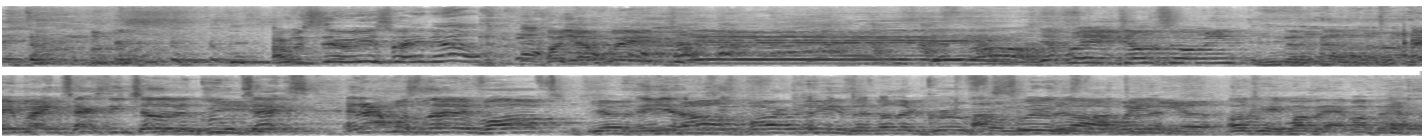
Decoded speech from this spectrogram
Are we serious right now? Oh, y'all playing jokes? Y'all playing jokes on me? Everybody text each other in group text, and I was not involved. Yo, and Charles Barkley is another group I from swear to God. Lithuania. Okay, my bad, my bad.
